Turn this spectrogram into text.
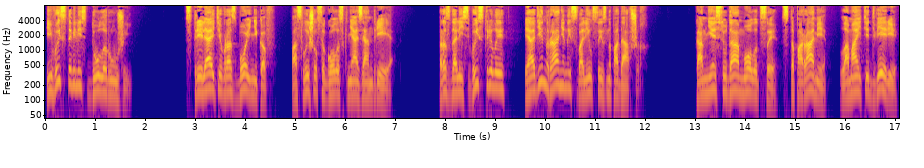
и выставились дуло ружей. «Стреляйте в разбойников!» — послышался голос князя Андрея. Раздались выстрелы, и один раненый свалился из нападавших. «Ко мне сюда, молодцы, с топорами, ломайте двери!»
